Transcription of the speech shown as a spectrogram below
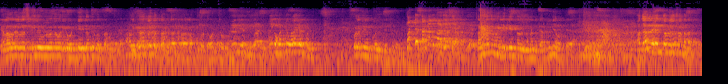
ಕೆಲವರೆಲ್ಲ ಸೀರೆ ಉಡುವವರಿಗೆ ಹೊಟ್ಟೆ ಇದ್ದದ್ದೇ ನಿಜವಾಗ್ಲೇ ಗೊತ್ತಾಗುದು ಅಷ್ಟು ಅಷ್ಟು ದೊಡ್ಡ ಹೊಟ್ಟೆ ಉಂಟು. ಈಗ ಹೊಟ್ಟೆ ಒಳಗೆ ಇಟ್ಕೊಳ್ಳಿ ಒಳಗೆ ಹೊಟ್ಟೆ ಸಣ್ಣದು ಮಾಡಿ. ಸಣ್ಣದು ಮಾಡ್ಲಿಕ್ಕೆ ಎಂತದ್ದು ನನ್ನದು ಗರ್ಭಿಣಿ ಹೊಟ್ಟೆ ಅದಾದ್ರೆ ಎಂತವೆಲ್ಲ ಸಣ್ಣದಾಗ್ತದೆ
